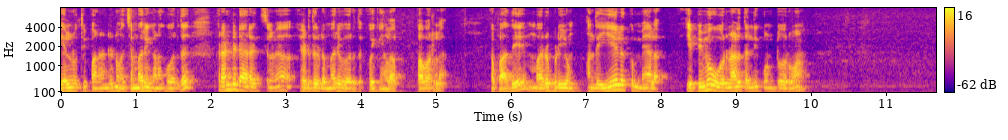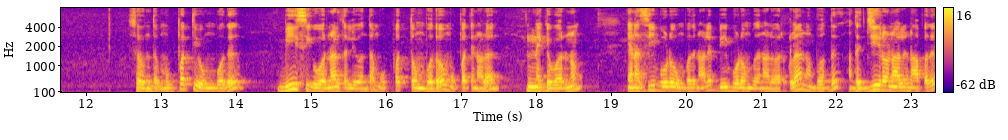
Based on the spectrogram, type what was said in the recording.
ஏழ்நூற்றி பன்னெண்டுன்னு வச்ச மாதிரி கணக்கு வருது. ரெண்டு டேரக்ஷனுமே எடுத்துக்கிட்ட மாதிரி வருது ஓகேங்களா பவரில் அப்போ அதே மறுபடியும் அந்த ஏழுக்கு மேலே எப்பயுமே ஒரு நாள் தள்ளி கொண்டு வருவான் ஸோ இந்த முப்பத்தி ஒம்பது பிசிக்கு ஒரு நாள் தள்ளி வந்தால் முப்பத்தொம்போதோ முப்பத்தி நாலோ இன்றைக்கி வரணும். ஏன்னா சி போர்டு ஒம்பது நாள் பி போர்டு ஒம்பது நாள் வரக்குள்ள நம்ம வந்து அந்த ஜீரோ நாலு நாற்பது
